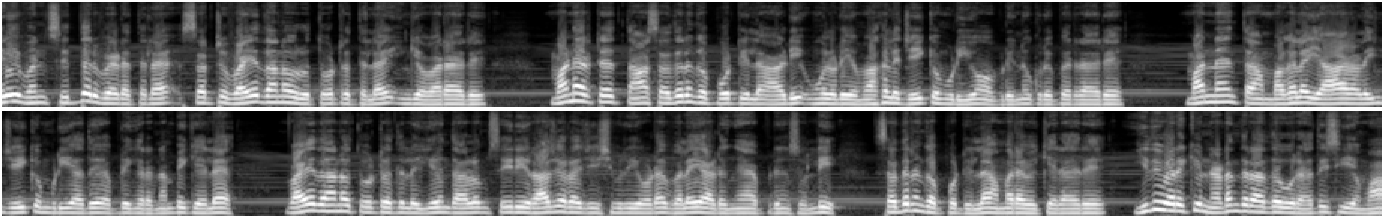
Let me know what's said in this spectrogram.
இறைவன் சித்தர் வேடத்தில் சற்று வயதான ஒரு தோற்றத்தில் இங்கே வராரு. மன்னர்கிட்ட தான் சதுரங்க போட்டியில் ஆடி உங்களுடைய மகளை ஜெயிக்க முடியும் அப்படின்னு குறிப்பிடுறாரு. மன்னன் தான் மகளை யாராலையும் ஜெயிக்க முடியாது அப்படிங்கிற நம்பிக்கையில் வயதான தோற்றத்தில் இருந்தாலும் சரி ராஜராஜேஸ்வரியோட விளையாடுங்க அப்படின்னு சொல்லி சதுரங்க போட்டியில் அமர வைக்கிறாரு. இது வரைக்கும் நடந்துராத ஒரு அதிசயமா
